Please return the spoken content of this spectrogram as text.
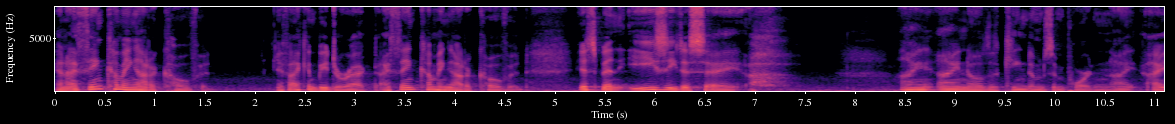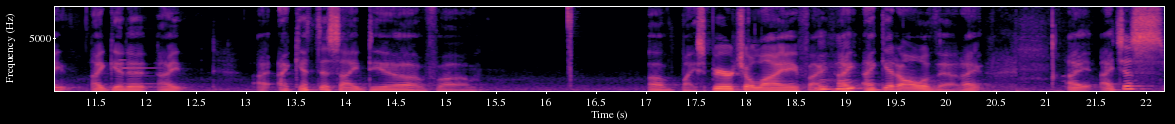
And I think coming out of COVID, if I can be direct, I think coming out of COVID, it's been easy to say, "Ugh, I, I know the kingdom's important. I, I, I get it. I, I, I get this idea of, um, of my spiritual life. I, I, I get all of that. I, I, I just,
